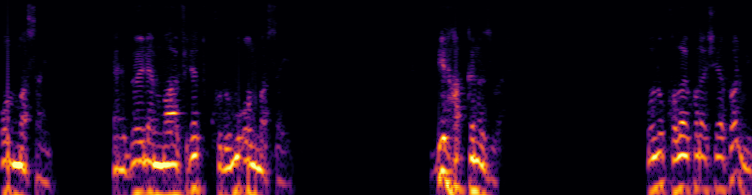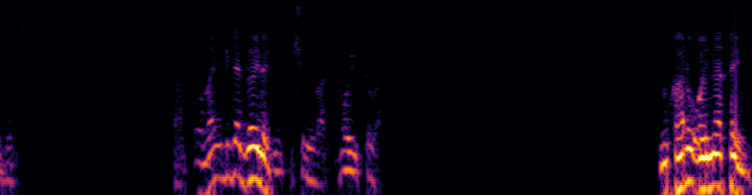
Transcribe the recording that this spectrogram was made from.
olmasaydı, yani böyle mağfiret kurumu olmasaydı, bir hakkınız var. Onu kolay kolay şey yapar mıydınız? Tamam, olay bir de böyle bir şey var, boyutu var. Yukarı oynatayım.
